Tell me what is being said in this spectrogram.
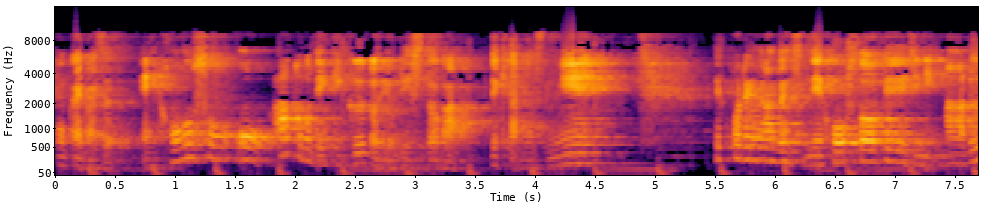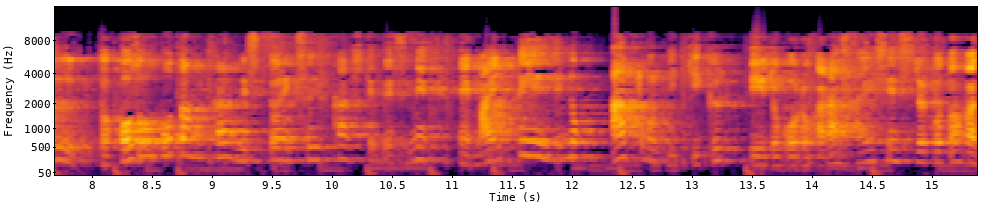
今回まず、えー、放送を後で聞くというリストができたんですね。で、これがですね、放送ページにある保存ボタンからリストに追加してですね、マイページの後に聞くっていうところから再生することが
